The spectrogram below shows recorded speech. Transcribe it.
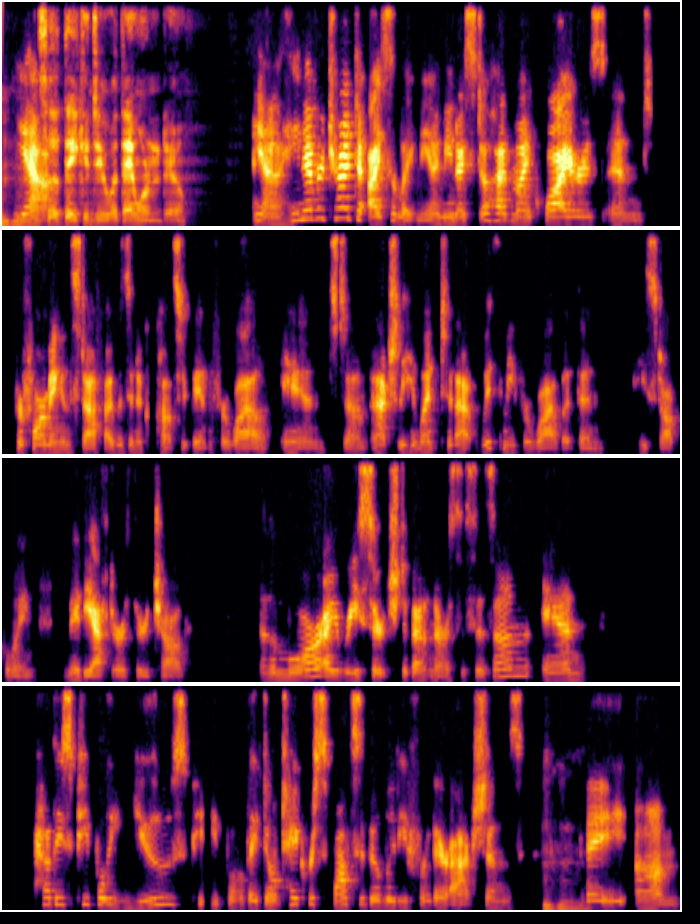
Mm-hmm. Yeah. So that they can do what they want to do. Yeah, he never tried to isolate me. I mean, I still had my choirs and performing and stuff. I was in a concert band for a while, and um, actually, he went to that with me for a while, but then he stopped going, maybe after a third child. The more I researched about narcissism and how these people use people, they don't take responsibility for their actions. Mm-hmm. They um,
